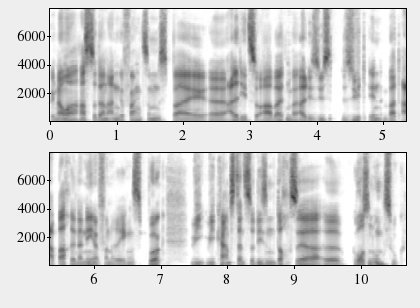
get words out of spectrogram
Genauer hast du dann angefangen, zumindest bei äh, Aldi zu arbeiten, bei Aldi Süd, Süd in Bad Abbach in der Nähe von Regensburg. Wie, wie kam es denn zu diesem doch sehr äh, großen Umzug?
